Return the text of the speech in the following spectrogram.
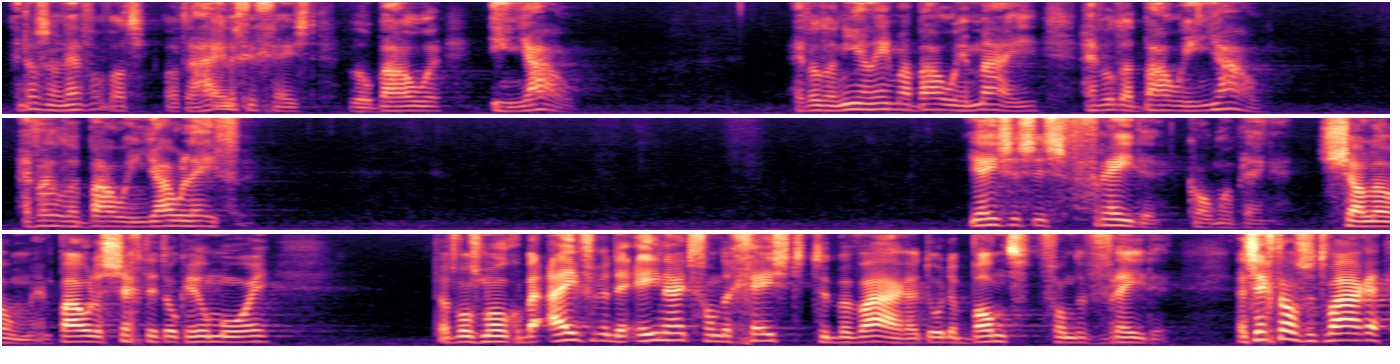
En dat is een level wat, wat de Heilige Geest wil bouwen in jou. Hij wil dat niet alleen maar bouwen in mij, hij wil dat bouwen in jou. Hij wil dat bouwen in jouw leven. Jezus is vrede komen brengen. Shalom. En Paulus zegt dit ook heel mooi. Dat we ons mogen beijveren de eenheid van de geest te bewaren door de band van de vrede. Hij zegt als het ware,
